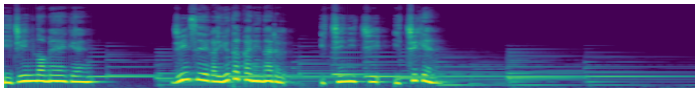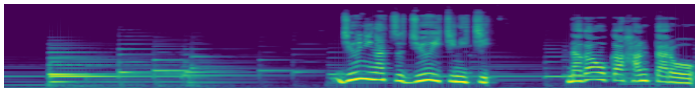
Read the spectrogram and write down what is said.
偉人の名言、人生が豊かになる、一日一元。12月11日、長岡半太郎。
